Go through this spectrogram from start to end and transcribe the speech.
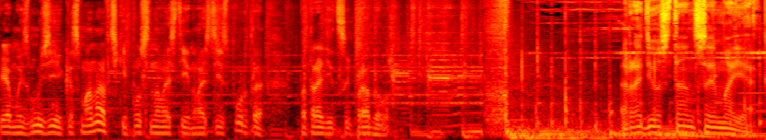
прямо из Музея космонавтики. После новостей и новостей спорта по традиции продолжим. Радиостанция «Маяк»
